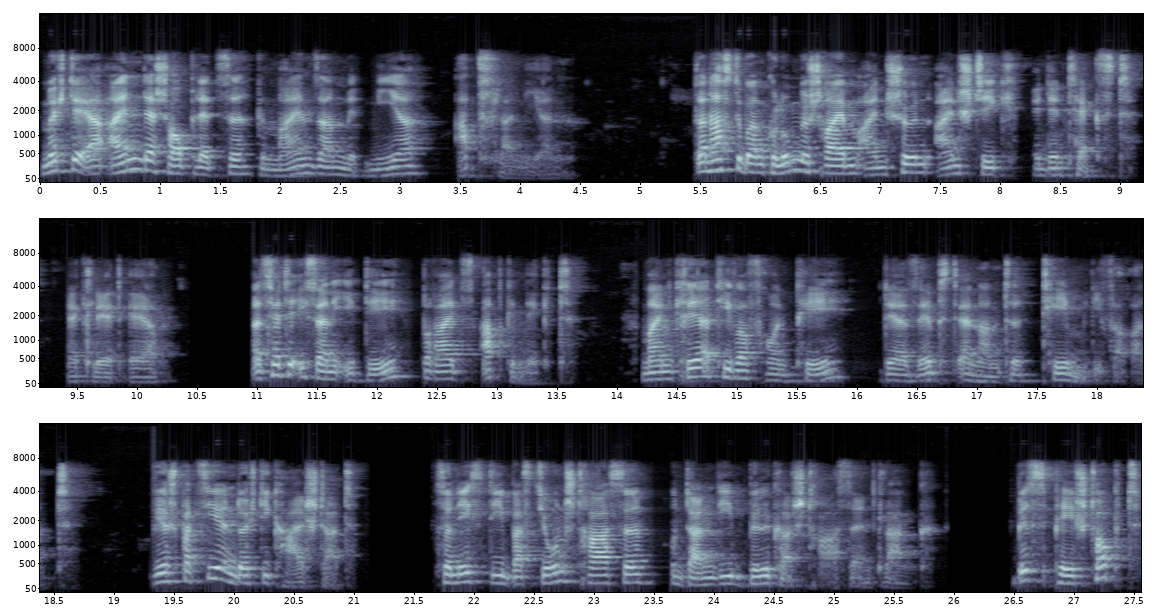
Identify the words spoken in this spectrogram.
möchte er einen der Schauplätze gemeinsam mit mir abflanieren. Dann hast du beim Kolumneschreiben einen schönen Einstieg in den Text, erklärt er. Als hätte ich seine Idee bereits abgenickt. Mein kreativer Freund P., der selbsternannte Themenlieferant. Wir spazieren durch die Karlstadt. Zunächst die Bastionstraße und dann die Bilkerstraße entlang. Bis P stoppt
